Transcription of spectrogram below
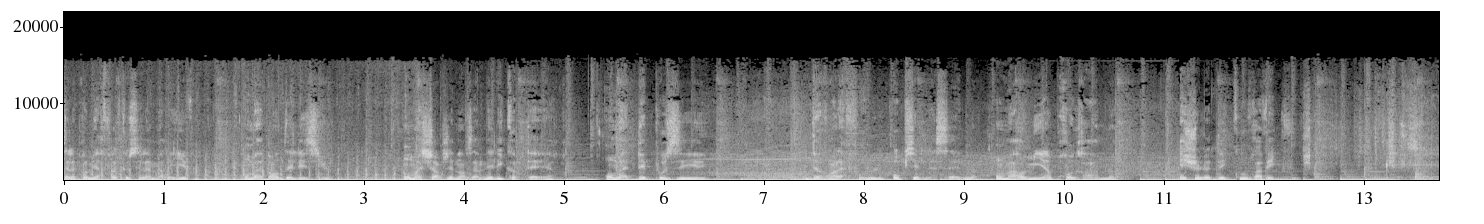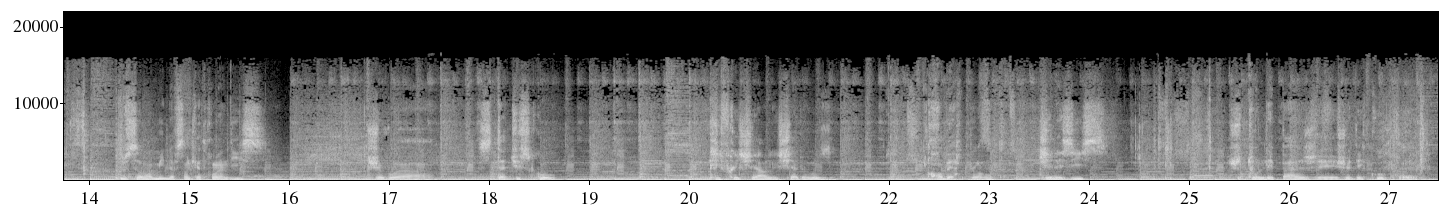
C'est la première fois que cela m'arrive. On m'a bandé les yeux, on m'a chargé dans un hélicoptère, on m'a déposé devant la foule, au pied de la scène, on m'a remis un programme. Et je le découvre avec vous. Nous sommes en 1990, je vois Status Quo, Cliff Richard, les Shadows, Robert Plant, Genesis. Je tourne les pages et je découvre euh,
